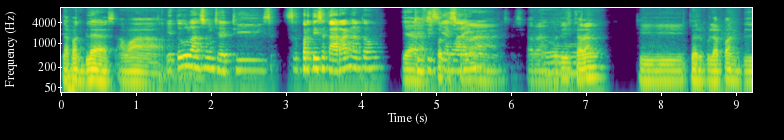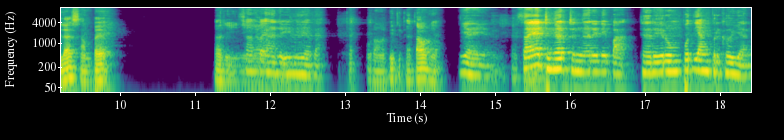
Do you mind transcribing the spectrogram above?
2018 awal Itu langsung jadi se- seperti sekarang atau ya divisi seperti yang lain? sekarang sekarang jadi Oh. sekarang di 2018 sampai hari ini sampai ya. hari ini ya Pak? kurang lebih tiga tahun ya Iya iya. Saya dengar-dengar ini Pak dari rumput yang bergoyang.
